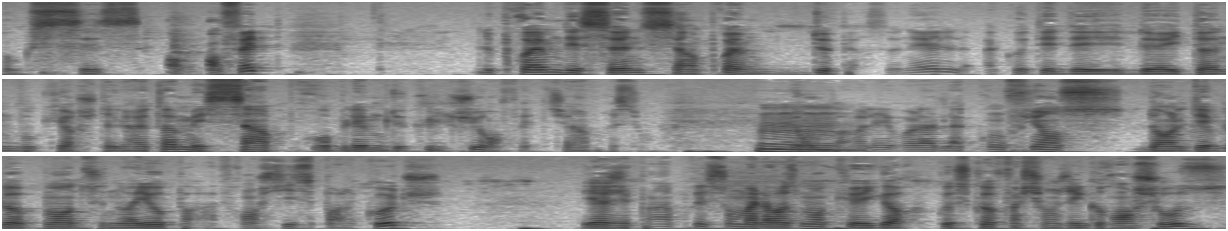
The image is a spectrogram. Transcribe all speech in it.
Donc c'est en, en fait le problème des Suns, c'est un problème de personnel à côté des, de Ayton, Booker, toi, mais c'est un problème de culture en fait, j'ai l'impression. Et on parlait voilà, de la confiance dans le développement de ce noyau par la franchise, par le coach. Là, j'ai pas l'impression malheureusement que Igor Koskov a changé grand chose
